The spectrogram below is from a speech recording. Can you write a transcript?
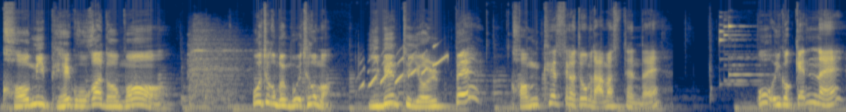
검이 105가 넘어 오 잠깐만 뭐 잠깐만 이벤트 10배? 검 퀘스트가 조금 남았을 텐데 오 이거 깼네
